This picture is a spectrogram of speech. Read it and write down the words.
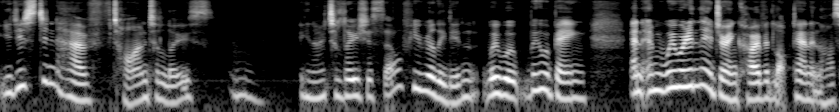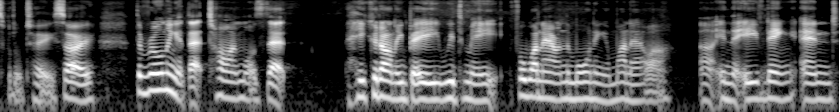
you just didn't have time to lose, mm. You know, to lose yourself. You really didn't. We were we were being, and and we were in there during COVID lockdown in the hospital too. So the ruling at that time was that he could only be with me for one hour in the morning and one hour uh, in the evening, and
